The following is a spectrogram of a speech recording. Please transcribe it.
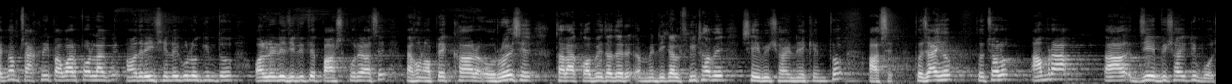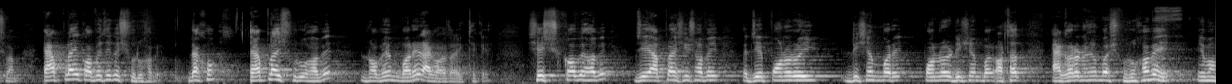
একদম চাকরি পাওয়ার পর লাগবে। আমাদের এই ছেলেগুলো কিন্তু অলরেডি জিডিতে পাশ করে আছে। এখন অপেক্ষার রয়েছে তারা কবে তাদের মেডিকেল ফিট হবে সেই বিষয় নিয়ে কিন্তু আছে। তো যাই হোক, তো চলো আমরা যে বিষয়টি বলছিলাম অ্যাপ্লাই কবে থেকে শুরু হবে? দেখো অ্যাপ্লাই শুরু হবে নভেম্বরের এগারো তারিখ থেকে। শেষ কবে হবে? যে অ্যাপ্লাই শেষ হবে, যে পনেরোই ডিসেম্বরে, পনেরোই ডিসেম্বর, অর্থাৎ এগারো নভেম্বর শুরু হবে এবং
